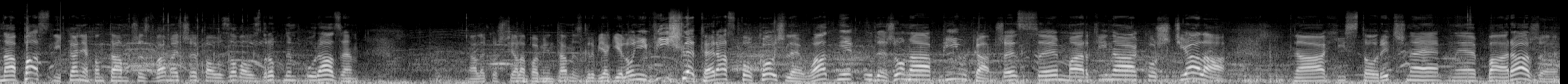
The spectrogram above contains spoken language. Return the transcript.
napastnik. Kaniach on tam przez dwa mecze pauzował z drobnym urazem. Ale Kościala pamiętamy z gry w Jagiellonii. Wiśle teraz po koźle. Ładnie uderzona piłka przez e, Martina Kościala na historyczne e, baraże.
